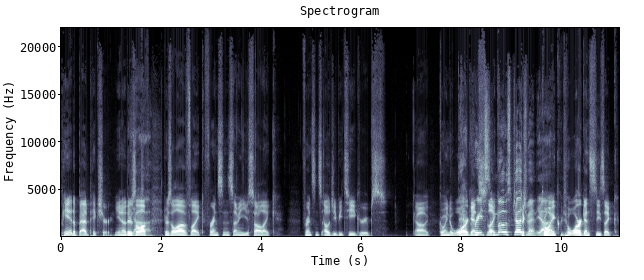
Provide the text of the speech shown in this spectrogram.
painted a bad picture. You know, there's a lot of, there's a lot of like, for instance, I mean, you saw like, for instance, LGBT groups uh, going to war that against like the most judgment. yeah, going to war against these like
